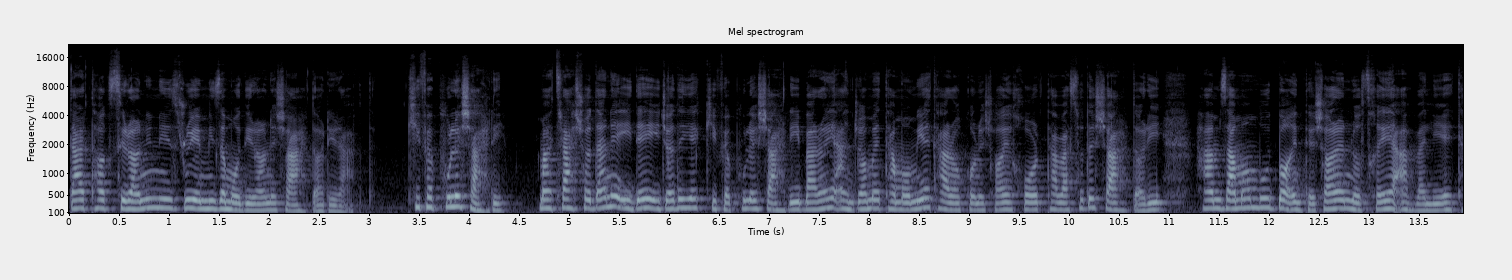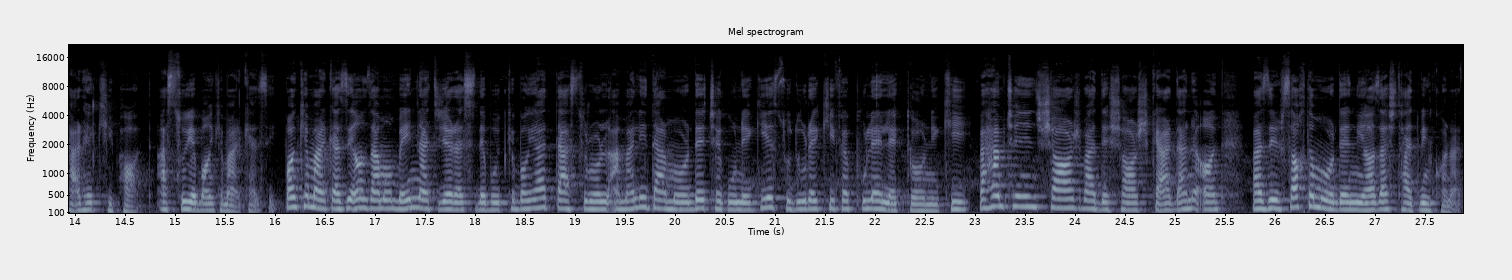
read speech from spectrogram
در تاکسیرانی نیز روی میز مدیران شهرداری رفت. کیف پول شهری مطرح شدن ایده ایجاد یک کیف پول شهری برای انجام تمامی تراکنش های خرد توسط شهرداری همزمان بود با انتشار نسخه اولیه طرح کیپاد از سوی بانک مرکزی. بانک مرکزی آن زمان به این نتیجه رسیده بود که باید دستورالعملی در مورد چگونگی صدور کیف پول الکترونیکی و همچنین شارژ و دشارژ کردن آن و زیرساخت مورد نیازش تدوین کند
